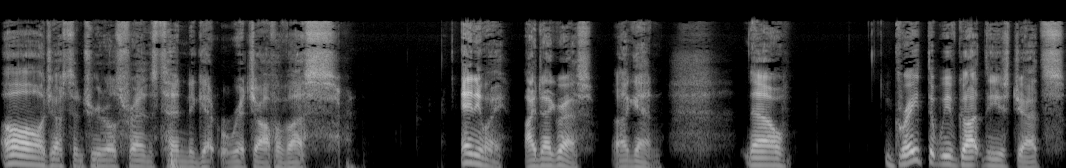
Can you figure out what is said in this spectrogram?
Oh, Justin Trudeau's friends tend to get rich off of us. Anyway, I digress again. Now, great that we've got these jets,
